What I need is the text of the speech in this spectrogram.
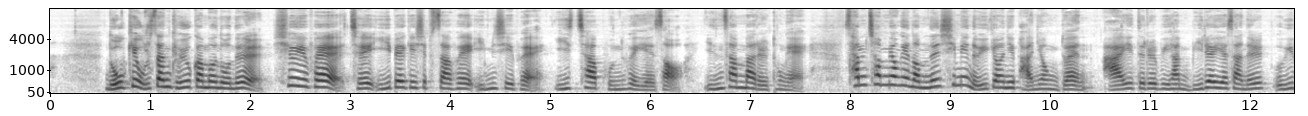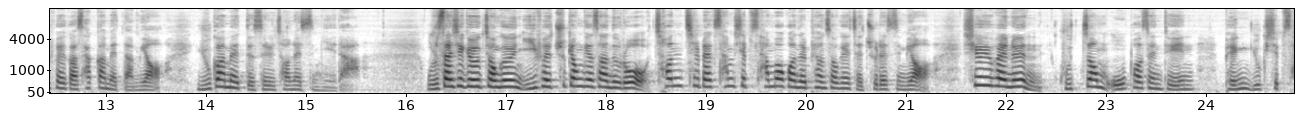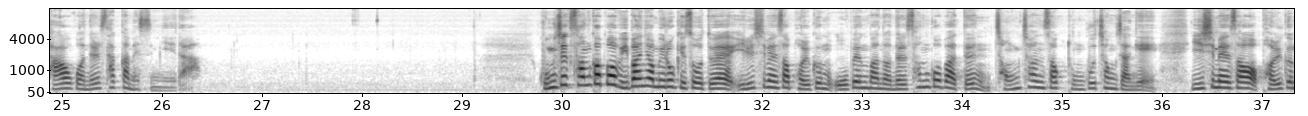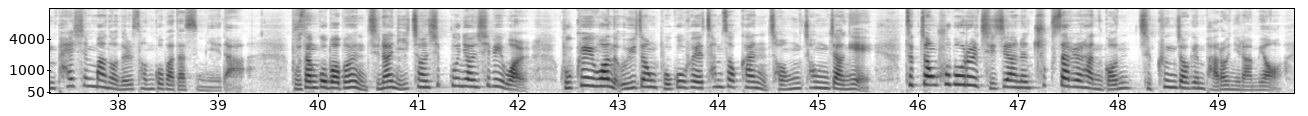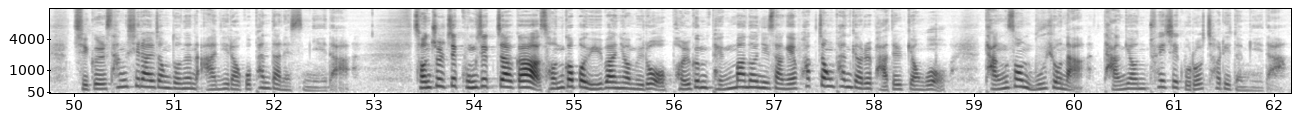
노키 울산교육감은 오늘 시의회 제224회 임시회 2차 본회의에서 인사말을 통해 3천 명이 넘는 시민 의견이 반영된 아이들을 위한 미래 예산을 의회가 삭감했다며 유감의 뜻을 전했습니다. 울산시 교육청은 2회 추경 예산으로 1,733억 원을 편성해 제출했으며 시의회는 9.5%인 164억 원을 삭감했습니다. 공직선거법 위반 혐의로 기소돼 1심에서 벌금 500만 원을 선고받은 정천석 동구청장이 2심에서 벌금 80만 원을 선고받았습니다. 부산고법은 지난 2019년 12월 국회의원 의정보고회에 참석한 정 청장이 특정 후보를 지지하는 축사를 한 건 즉흥적인 발언이라며 직을 상실할 정도는 아니라고 판단했습니다. 선출직 공직자가 선거법 위반 혐의로 벌금 100만 원 이상의 확정 판결을 받을 경우 당선 무효나 당연 퇴직으로 처리됩니다.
